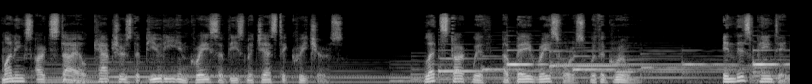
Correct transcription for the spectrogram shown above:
Munnings' art style captures the beauty and grace of these majestic creatures. Let's start with A Bay Racehorse with a Groom. In this painting,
